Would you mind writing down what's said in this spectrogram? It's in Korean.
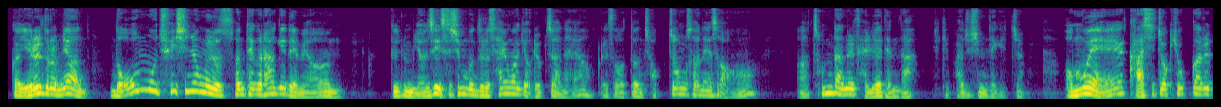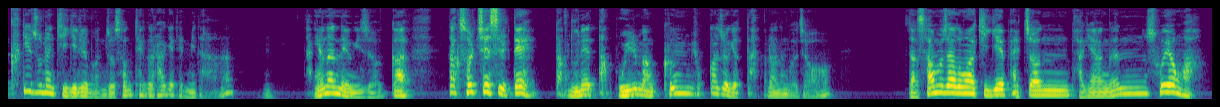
그러니까 예를 들면 너무 최신형을 선택을 하게 되면 그좀 연세 있으신 분들은 사용하기 어렵잖아요. 그래서 어떤 적정선에서 어, 첨단을 달려야 된다. 이렇게 봐주시면 되겠죠. 업무에 가시적 효과를 크게 주는 기기를 먼저 선택을 하게 됩니다. 음, 당연한 내용이죠. 그러니까 딱 설치했을 때 딱 눈에 딱 보일 만큼 효과적이었다라는 거죠. 자, 사무자동화 기기의 발전 방향은 소형화,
